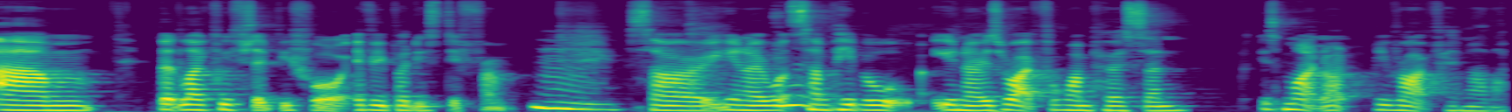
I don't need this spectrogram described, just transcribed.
Um, but like we've said before, everybody's different. Mm. So, you know, what some people, you know, is right for one person is might not be right for another.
